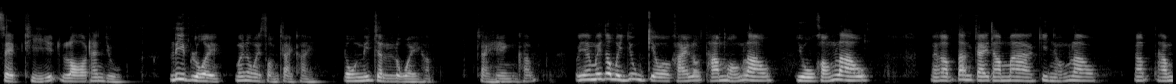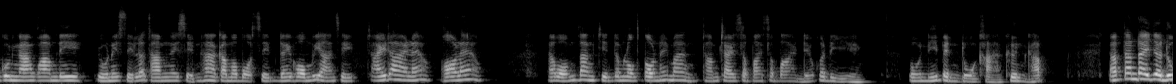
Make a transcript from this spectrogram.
เศรษฐีรอท่านอยู่ รีบรวยไม่ต้องไปสนใจใครดวงนี้จะรวยครับจะเฮงครับยังไม่ต้องไปยุ่งเกี่ยวกับใครเราทำของเราอยู่ของเรานะครับ ตั้งใจทำมากินของเราครับทำคุณงามความดีอยู่ในศีลธรรมในศีลห้ากรรมบทสิบในพรหมวิหารสิใช้ได้แล้ว พอแล้วนะผมตั้งจิตดำรงตนให้มั่นทำใจสบายๆเดี๋ยวก็ดีเองดวงนี้เป็นดวงขาขึ้นครับ แล้วท่านใดจะดู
